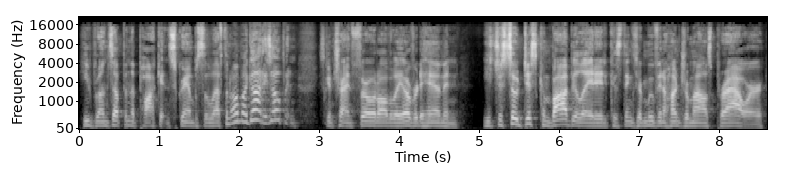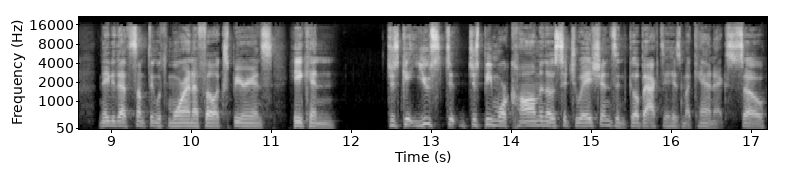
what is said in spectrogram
he runs up in the pocket and scrambles to the left, and oh my God, he's open. He's going to try and throw it all the way over to him. And he's just so discombobulated because things are moving 100 miles per hour. Maybe that's something with more NFL experience. He can just get used to, just be more calm in those situations and go back to his mechanics. So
